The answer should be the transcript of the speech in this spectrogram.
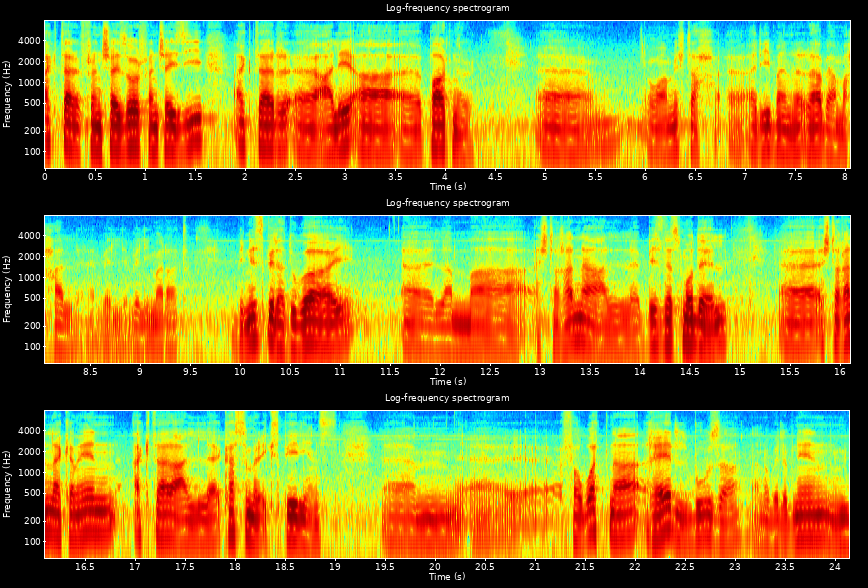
أكثر franchisor franchisee أكثر علاقة partner وعم نفتح قريبا رابع محل بالإمارات. بالنسبة لدبي لما اشتغلنا على ال business model اشتغلنا كمان أكثر على ال customer experience فوتنا غير البوزة لأنه بلبنان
